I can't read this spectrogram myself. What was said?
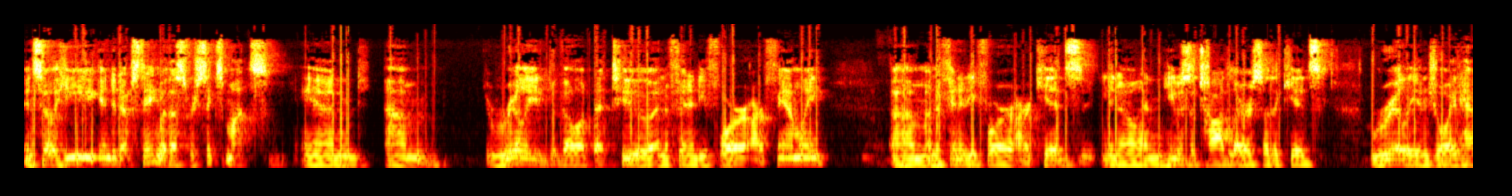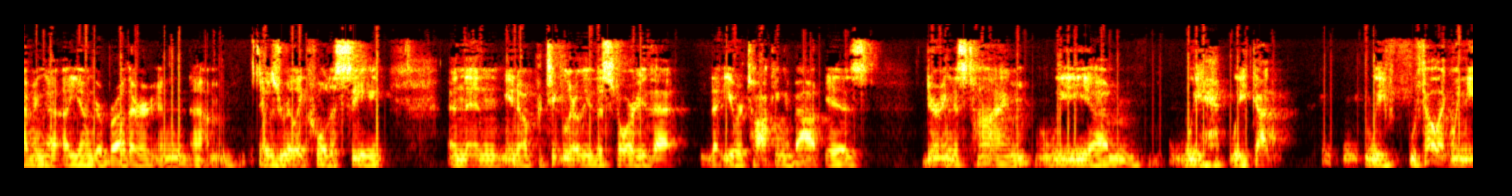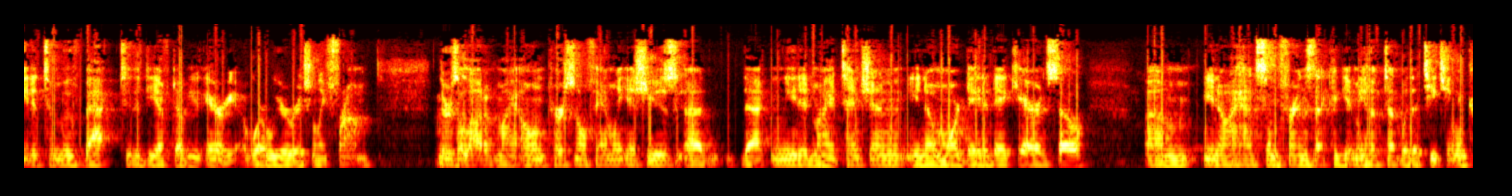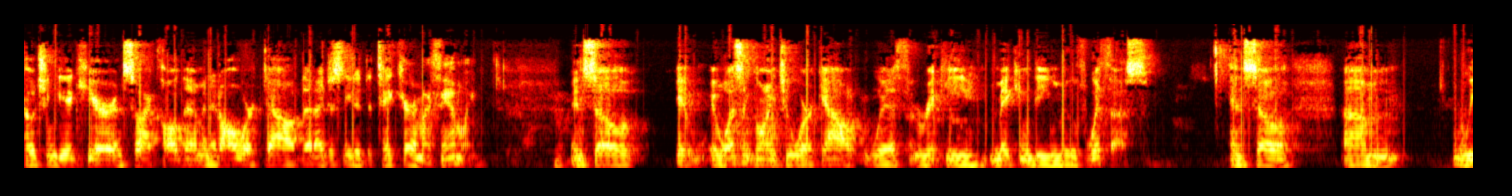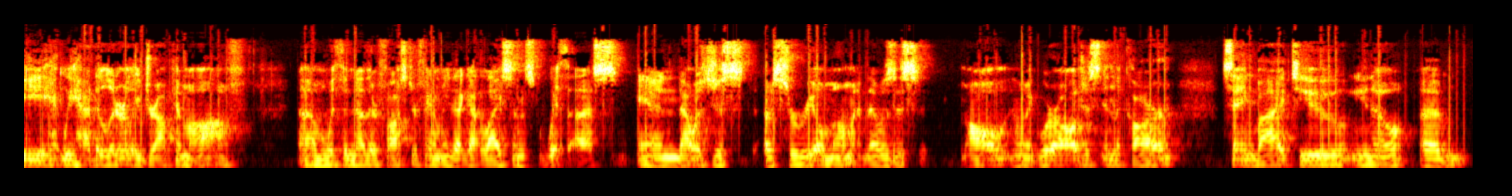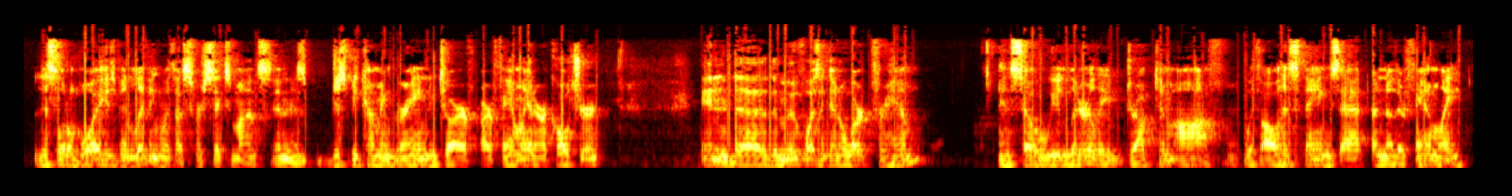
and so he ended up staying with us for six months, and um, really developed that too an affinity for our family, um, an affinity for our kids, you know. And he was a toddler, so the kids really enjoyed having a, a younger brother, and um, it was really cool to see. And then, you know, particularly the story that that you were talking about is during this time, we um, we we got we we felt like we needed to move back to the DFW area where we were originally from. There's a lot of my own personal family issues uh, that needed my attention, you know, more day to day care, and so. Um, you know, I had some friends that could get me hooked up with a teaching and coaching gig here. And so I called them and it all worked out that I just needed to take care of my family. And so it, it wasn't going to work out with Ricky making the move with us. And so um, we, we had to literally drop him off um, with another foster family that got licensed with us. And that was just a surreal moment. That was just all like we're all just in the car saying bye to you know uh, this little boy who's been living with us for six months and has just become ingrained into our, our family and our culture and the the move wasn't going to work for him. And so we literally dropped him off with all his things at another family.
